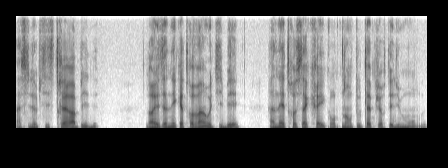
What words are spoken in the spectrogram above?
Un synopsis très rapide. Dans les années 80, au Tibet, un être sacré contenant toute la pureté du monde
